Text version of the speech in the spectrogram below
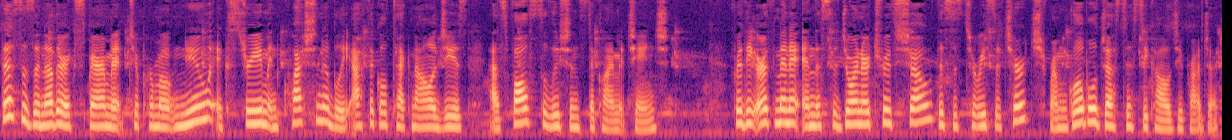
this is another experiment to promote new, extreme, and questionably ethical technologies as false solutions to climate change. For the Earth Minute and the Sojourner Truth Show, this is Teresa Church from Global Justice Ecology Project.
